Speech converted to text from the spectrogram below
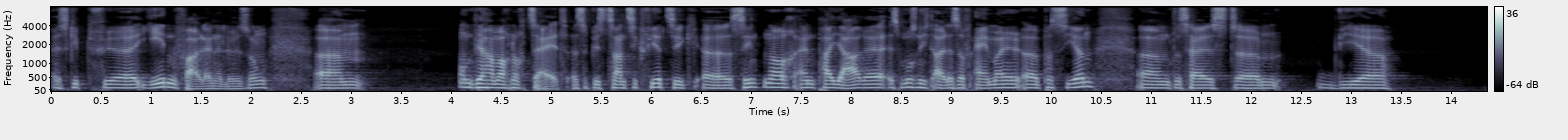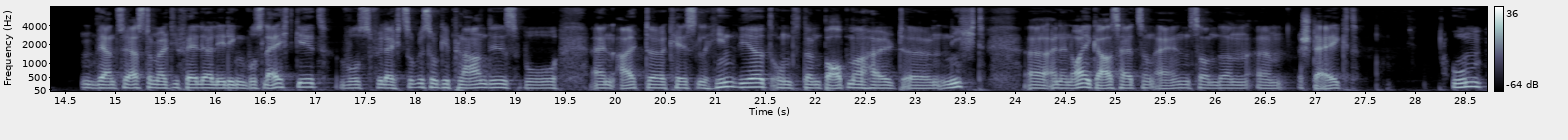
Es gibt für jeden Fall eine Lösung. Ähm, und wir haben auch noch Zeit. Also bis 2040 äh, sind noch ein paar Jahre. Es muss nicht alles auf einmal äh, passieren. Ähm, das heißt, ähm, wir werden zuerst einmal die Fälle erledigen, wo es leicht geht, wo es vielleicht sowieso geplant ist, wo ein alter Kessel hin wird und dann baut man halt äh, nicht äh, eine neue Gasheizung ein, sondern ähm, steigt um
